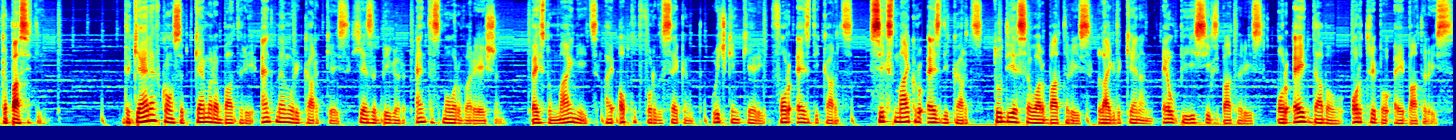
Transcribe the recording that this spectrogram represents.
Capacity The K&F Concept camera battery and memory card case has a bigger and a smaller variation. Based on my needs, I opted for the second, which can carry 4 SD cards, 6 micro SD cards, 2 DSLR batteries like the Canon LP-E6 batteries, or 8 double or AAA batteries.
